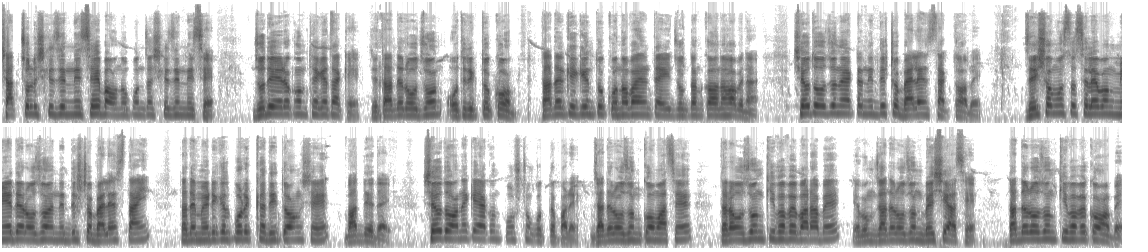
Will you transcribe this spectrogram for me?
সাতচল্লিশ কেজির নিচে বা উনপঞ্চাশ কেজির নিচে। যদি এরকম থেকে থাকে যে তাদের ওজন অতিরিক্ত কম, তাদেরকে কিন্তু কোনো বাহিনীতেই যোগদান করানো হবে না। সেহেতু ওজনে একটা নির্দিষ্ট ব্যালেন্স থাকতে হবে। যেই সমস্ত ছেলে এবং মেয়েদের ওজনের নির্দিষ্ট ব্যালেন্স নাই, তাদের মেডিকেল পরীক্ষা দ্বিতীয় অংশে বাদ দিয়ে দেয়। সেহেতু অনেকে এখন প্রশ্ন করতে পারে, যাদের ওজন কম আছে, তারা ওজন কীভাবে বাড়াবে এবং যাদের ওজন বেশি আছে, তাদের ওজন কীভাবে কমাবে?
